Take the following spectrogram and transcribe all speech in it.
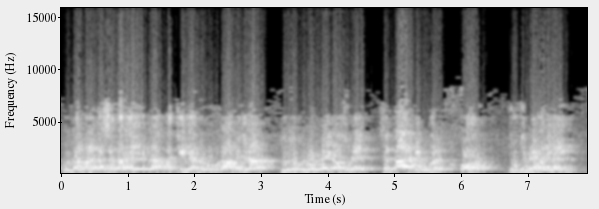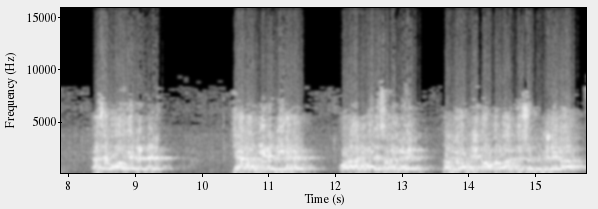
कोई कल्पना कर सकता था एक लाख पच्चीस हज़ार लोगों को लाभ भेजना, दो सौ करोड़ रुपए का उसमें सरकार के ऊपर और जो जिम्मेवारी आएगी। ऐसे बहुत से निर्णय जयराम जी ने लिए हैं और आने वाले समय में हमें और नेताओं का मार्गदर्शन भी मिलेगा।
